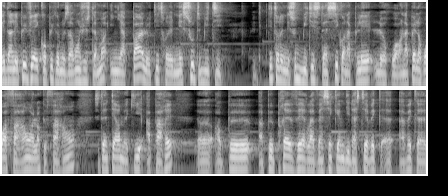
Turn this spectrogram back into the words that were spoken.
Mais dans les plus vieilles copies que nous avons justement, il n'y a pas le titre de Nesut Biti. Le titre de Nesut Biti, c'est ainsi qu'on appelait le roi. On appelle le roi Pharaon, alors que Pharaon, c'est un terme qui apparaît euh, un peu, à peu près vers la 25e dynastie avec, euh, avec euh,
